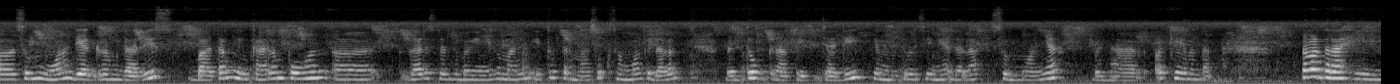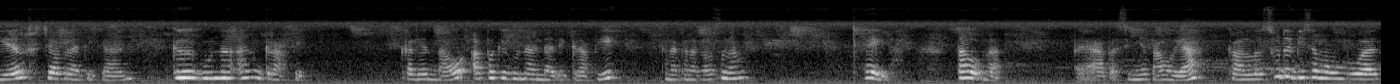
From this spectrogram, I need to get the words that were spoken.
uh, semua diagram garis batang lingkaran pohon uh, garis dan sebagainya. Kemarin itu termasuk semua ke dalam bentuk grafik jadi yang betul di sini adalah semuanya benar. Oke mantap. Nomor terakhir coba perhatikan. Kegunaan grafik kalian tahu apa kegunaan dari grafik anak-anak kalau senang? Hei tahu nggak? Ya pastinya tahu ya kalau sudah bisa membuat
